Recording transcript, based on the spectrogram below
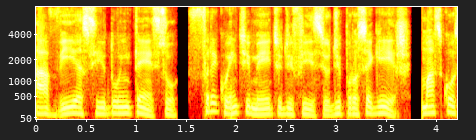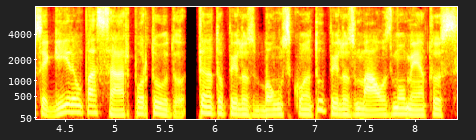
Havia sido intenso, frequentemente difícil de prosseguir, mas conseguiram passar por tudo, tanto pelos bons quanto pelos maus momentos,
